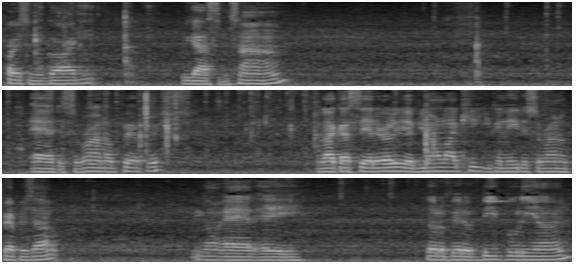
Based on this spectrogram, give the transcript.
personal garden. We got some thyme. Add the serrano peppers. like I said earlier, if you don't like heat, you can leave the serrano peppers out. We're gonna add a little bit of beef bouillon.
